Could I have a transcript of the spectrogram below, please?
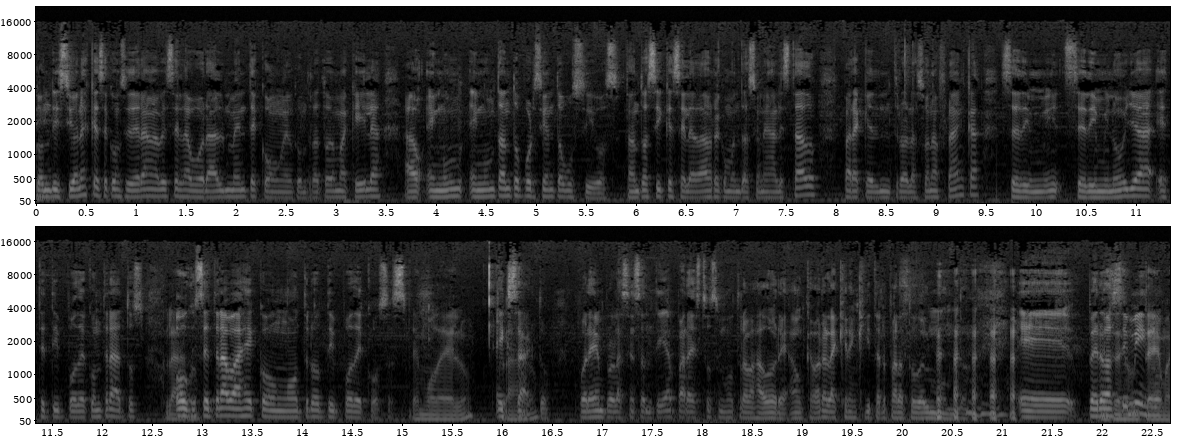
Condiciones que se consideran a veces laboralmente con el contrato de Maquila en un, en un tanto por ciento abusivos. Tanto así que se le ha dado recomendaciones al Estado para que dentro de la zona franca se, se disminuya este tipo de contratos o se trabaje con otro tipo de cosas. De modelo. Exacto por ejemplo, la cesantía para estos mismos trabajadores, aunque ahora la quieren quitar para todo el mundo. eh, pero asimismo,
